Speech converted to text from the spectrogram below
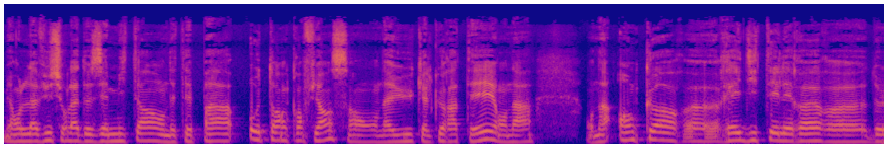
Mais on l'a vu sur la deuxième mi-temps, on n'était pas autant en confiance. On a eu quelques ratés. On a, on a encore euh, réédité l'erreur euh, de,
